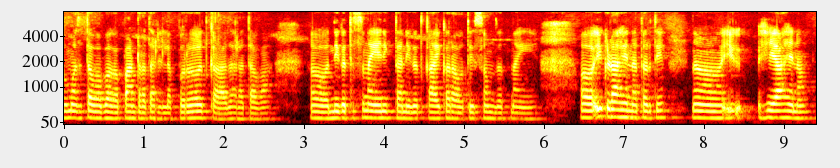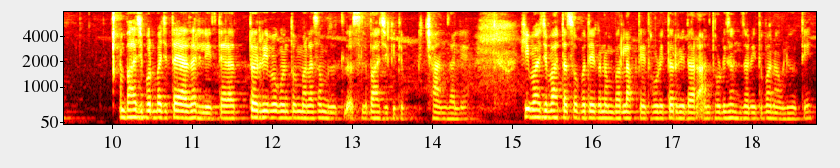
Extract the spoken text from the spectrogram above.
तो माझा तवा बघा पांढरा झालेला परत काळा झाला तवा. निघतच नाही निघता निघत काय करावं ते समजत नाही इकडं आहे ना तर ते हे आहे ना भाजी पण माझी तयार झालेली त्याला तर्री बघून तुम्हाला समजत असेल भाजी किती छान झाली आहे. ही भाजी भातासोबत एक नंबर लागते थोडी तर्रीदार आणि थोडी झणझणीत बनवली होती.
